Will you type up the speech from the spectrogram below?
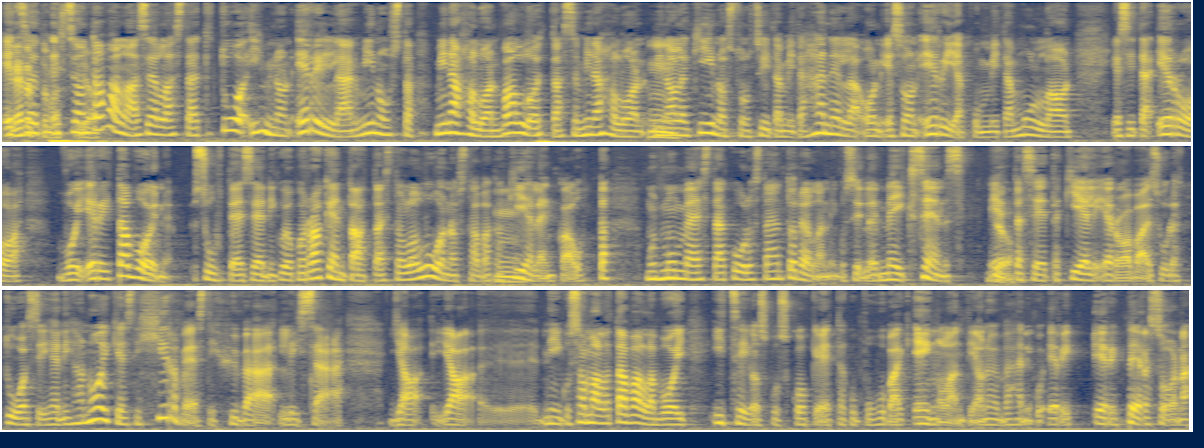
että se, et se on joo. tavallaan sellaista, että tuo ihminen on erillään minusta, minä haluan valloittaa se, minä, haluan, mm. minä olen kiinnostunut siitä, mitä hänellä on, ja se on eriä kuin mitä mulla on. Ja sitä eroa voi eri tavoin suhteeseen niin kuin joko rakentaa tai sitä olla luonnostaan vaikka mm. kielen kautta. Mutta mun mielestä tämä kuulostaa ihan todella niin kuin sille make sense, Joo. että se, että kielieroavaisuudet tuo siihen ihan oikeasti hirveästi hyvää lisää. Ja, ja eh, niin kuin samalla tavalla voi itse joskus kokea, että kun puhuu vaikka englantia, on vähän niin kuin eri, eri persona,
